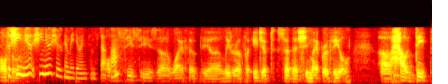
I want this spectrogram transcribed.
So she knew she knew she was going to be doing some stuff, also huh? Sisi's uh, wife, the, the uh, leader of uh, Egypt, said that she might reveal uh, how deep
